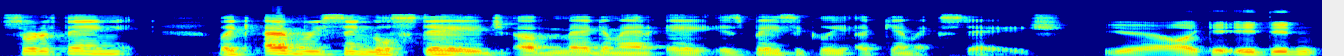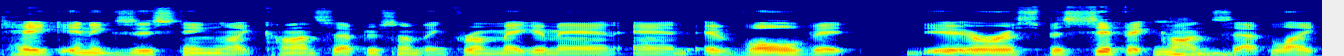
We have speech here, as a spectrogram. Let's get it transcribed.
sort of thing. Like every single stage of Mega Man 8 is basically a gimmick stage. Yeah, like it, it didn't take an existing like concept or something from Mega Man and evolve it or a specific Mhm. concept. Like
